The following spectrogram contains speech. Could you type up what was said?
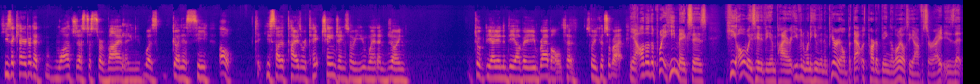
He's a character that wants just to survive and he was going to see. Oh, t- he saw the tides were ta changing, so he went and joined. Took the identity of a rebel to so he could survive. Yeah. Although the point he makes is he always hated the Empire, even when he was an Imperial. But that was part of being a loyalty officer, right? Is that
